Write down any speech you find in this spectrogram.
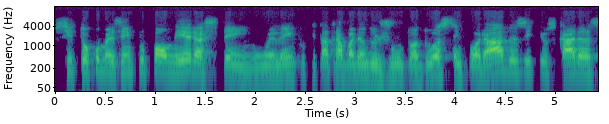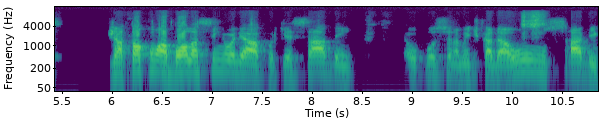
citou como exemplo, o Palmeiras tem um elenco que está trabalhando junto há duas temporadas e que os caras já tocam a bola sem olhar, porque sabem o posicionamento de cada um, sabe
